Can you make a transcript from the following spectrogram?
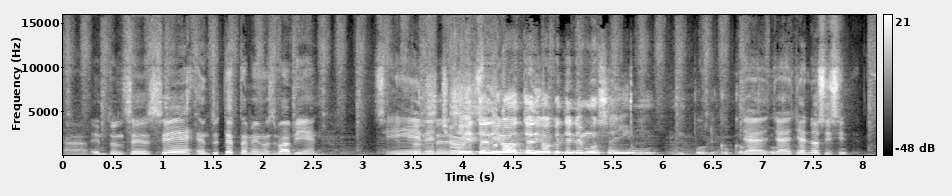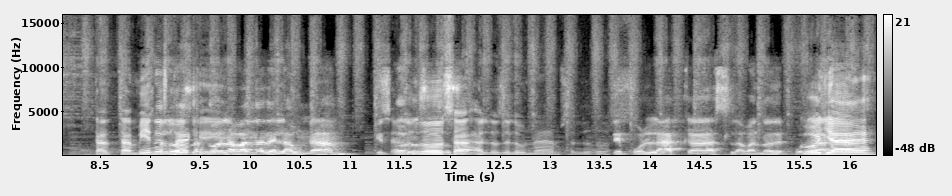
Ajá. Entonces, sí, en Twitter también nos va bien. Sí, de Entonces- hecho. Sí, te digo, te digo que tenemos ahí un, un público Ya, cautivo. ya, ya nos hicimos. ta- también Saludos está a que. toda la banda de la UNAM. Que todos Saludos nosotros a, a los de la UNAM, saludos. De polacas, la banda de polacas. Goya,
